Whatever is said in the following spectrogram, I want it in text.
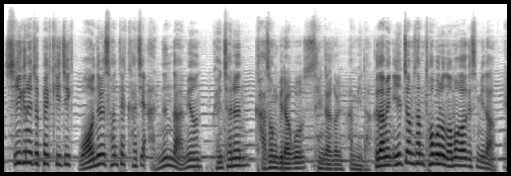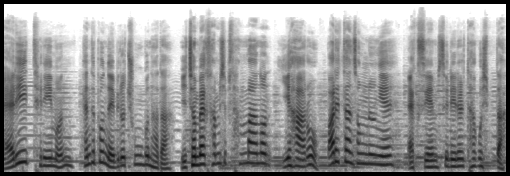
시그니처 패키지 1을 선택하지 않는다면 괜찮은 가성비라고 생각을 합니다. 그 다음엔 1.3 터보로 넘어가겠습니다. LE 트림은 핸드폰 내비로 충분하다. 2133만 원 이하로 빠릿한 성능의 XM3를 타고 싶다.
